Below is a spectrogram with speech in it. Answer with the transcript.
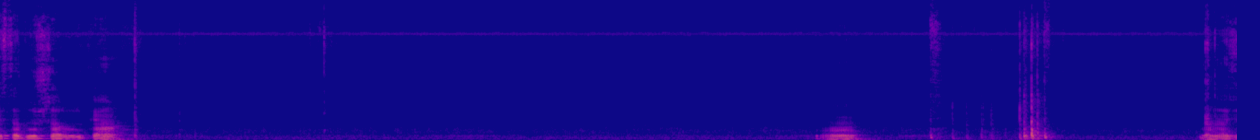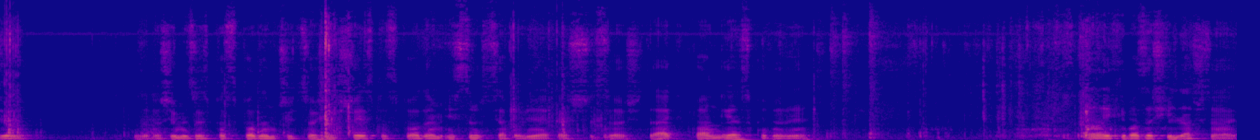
Jest ta dłuższa rurka. O. Na razie zobaczymy co jest pod spodem, czy coś jeszcze jest pod spodem. Instrukcja pewnie jakaś, czy coś, tak? Po angielsku pewnie. A i chyba zasilacz, tak.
